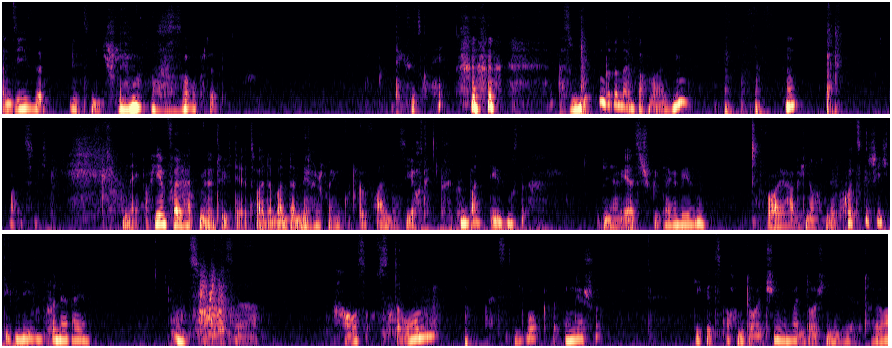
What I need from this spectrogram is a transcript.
an sich ist jetzt nicht schlimm oder so, aber denkst du so, hä? Also mittendrin einfach mal, hm? Hm? Weiß nicht. Nee, auf jeden Fall hat mir natürlich der zweite Band dann dementsprechend gut gefallen, dass ich auch den dritten Band lesen musste. Den habe ich erst später gelesen. Vorher habe ich noch eine Kurzgeschichte gelesen von der Reihe. Und zwar ist äh, House of Stone als E-Book, englische. Die gibt es auch im Deutschen, aber im Deutschen sind die teurer.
